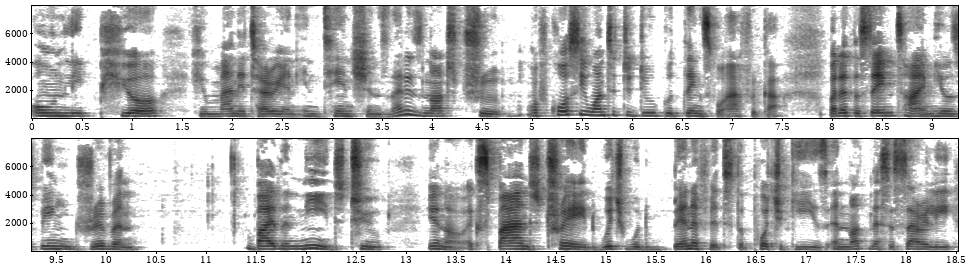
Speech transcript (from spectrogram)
only pure humanitarian intentions. That is not true. Of course, he wanted to do good things for Africa, but at the same time, he was being driven by the need to you know, expand trade, which would benefit the Portuguese, and not necessarily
